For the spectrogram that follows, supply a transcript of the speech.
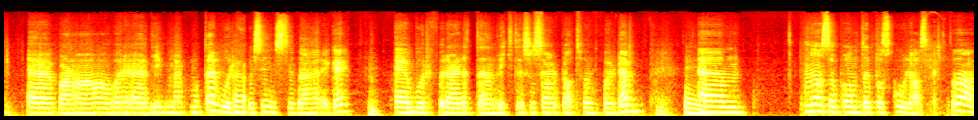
eh, barna våre driver med. på en måte. Hvorfor synes de det her er gøy? Eh, hvorfor er dette en viktig sosial plattform for dem? Um, men også på, en måte på skoleaspektet, da,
